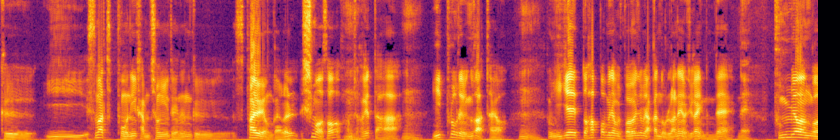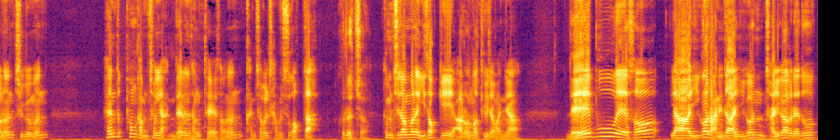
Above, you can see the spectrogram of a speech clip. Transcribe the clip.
그 이 스마트폰이 감청이 되는 그 스파이웨어인가를 심어서 감청하겠다. 음. 이 프로그램인 것 같아요. 음. 그럼 이게 또 합법이냐 불법이냐 좀 약간 논란의 여지가 있는데 네. 분명한 거는 지금은 핸드폰 감청이 안 되는 상태에서는 간첩을 잡을 수가 없다. 그렇죠. 그럼 지난번에 이석기 아론은 어떻게 잡았냐? 내부에서 야 이건 아니다. 이건 자기가 그래도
